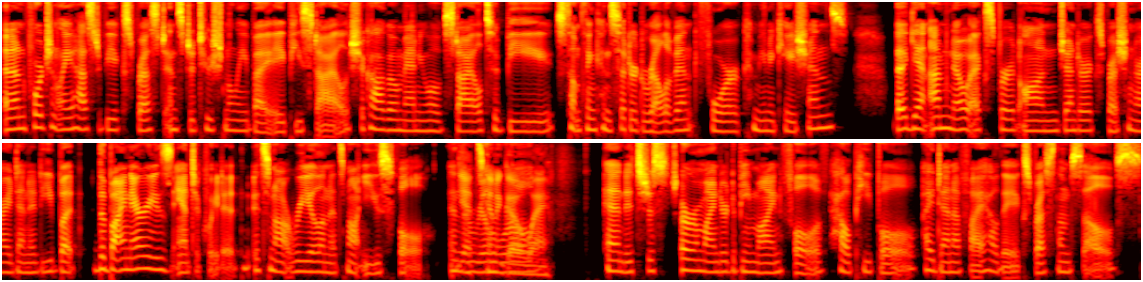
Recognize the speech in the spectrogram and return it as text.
And unfortunately, it has to be expressed institutionally by AP Style, Chicago Manual of Style, to be something considered relevant for communications. Again, I'm no expert on gender expression or identity, but the binary is antiquated. It's not real and it's not useful in yeah, the real world. It's going to go away. And it's just a reminder to be mindful of how people identify how they express themselves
